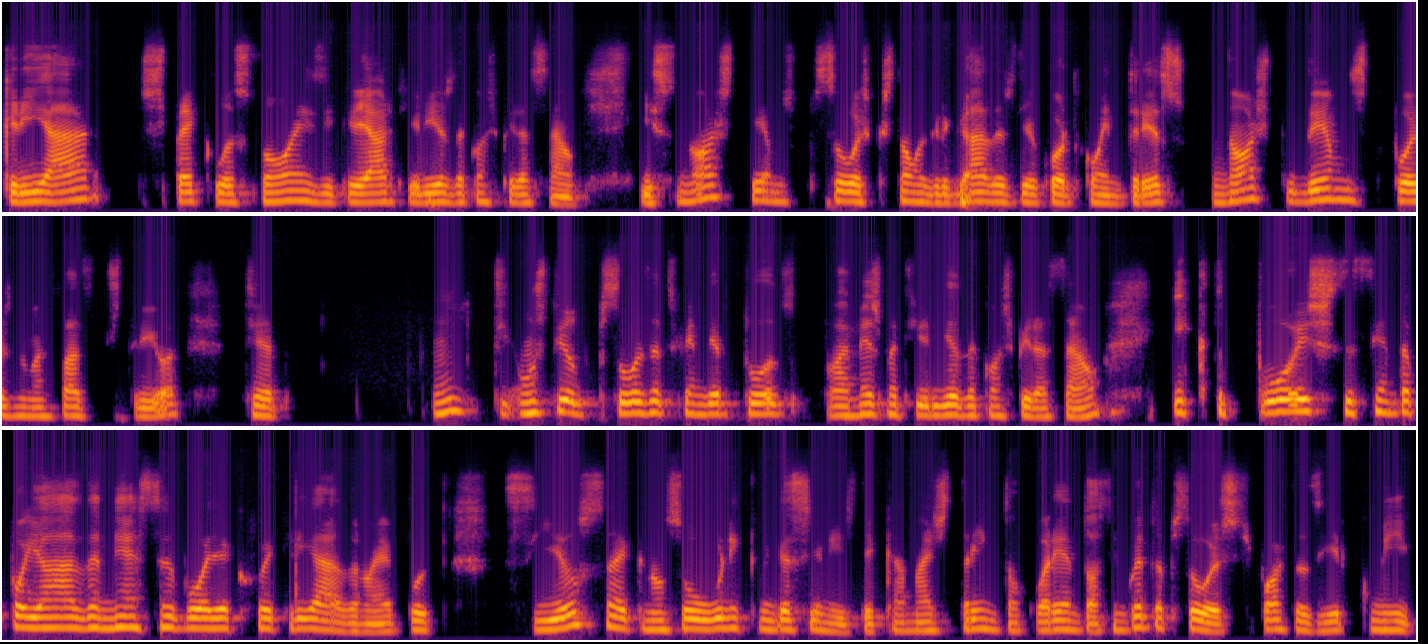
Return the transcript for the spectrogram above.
criar especulações e criar teorias da conspiração. E se nós temos pessoas que estão agregadas de acordo com interesses, nós podemos, depois, numa fase posterior, ter um, um, estilo de pessoas a defender todos a mesma teoria da conspiração e que depois se sente apoiada nessa bolha que foi criada, não é? Porque se eu sei que não sou o único negacionista e que há mais de 30 ou 40 ou 50 pessoas dispostas a ir comigo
